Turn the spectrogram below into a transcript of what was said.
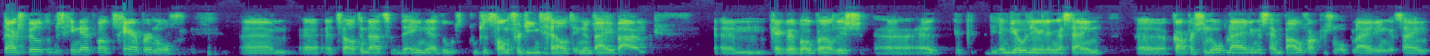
daar speelt het misschien net wat scherper nog. Um, terwijl het inderdaad de ene doet, doet het van verdiend geld in een bijbaan. Um, kijk, we hebben ook wel eens, uh, die mbo-leerlingen zijn kappers in opleiding, het zijn bouwvakkers in opleiding, het zijn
